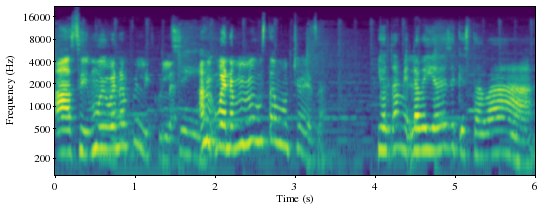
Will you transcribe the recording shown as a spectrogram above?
Ah, sí, muy buena película. Sí. A mí- bueno, a mí me gusta mucho esa. Yo también la veía desde que estaba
